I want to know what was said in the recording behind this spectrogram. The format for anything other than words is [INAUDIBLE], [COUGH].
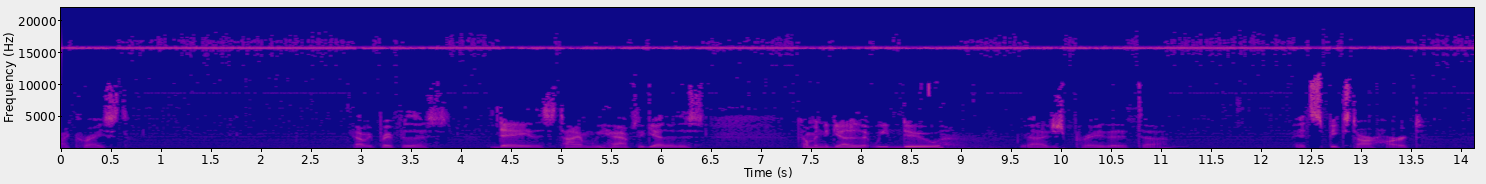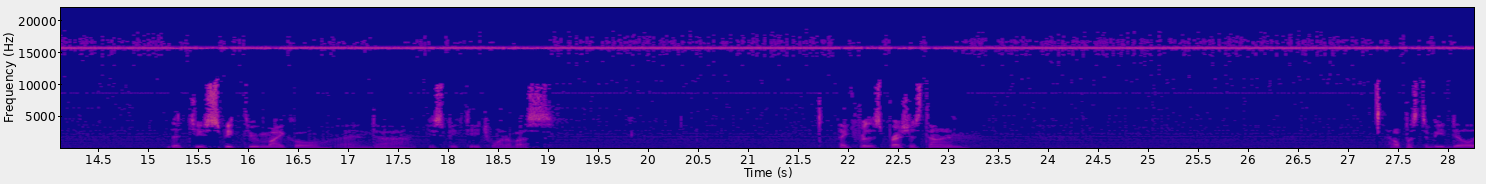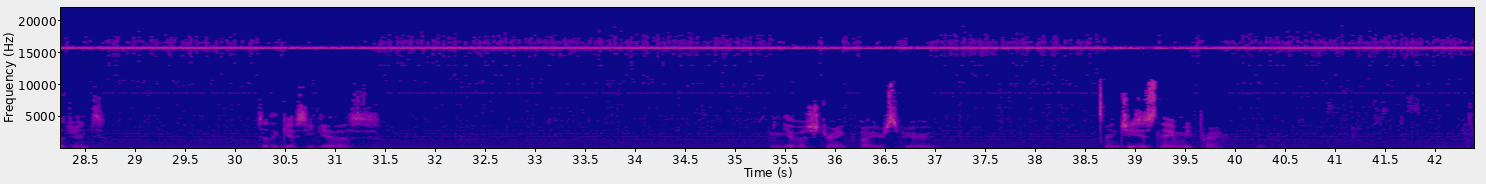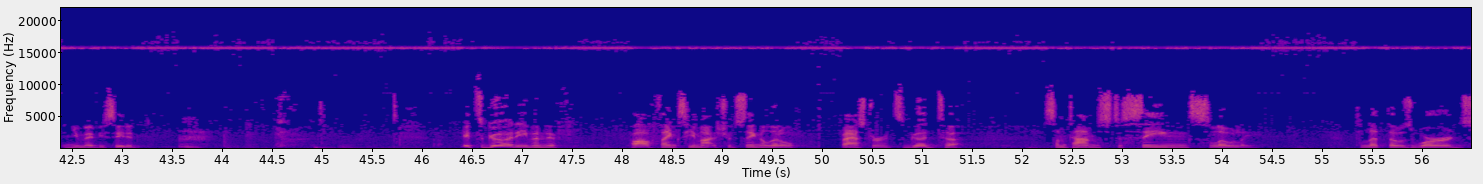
by Christ. God, we pray for this day, this time we have together, this coming together that we do. God, I just pray that uh, it speaks to our heart, that you speak through Michael and uh, you speak to each one of us. Thank you for this precious time. Help us to be diligent to the gifts you give us. And give us strength by your Spirit. In Jesus' name we pray. And you may be seated. It's good, even if Paul thinks he might should sing a little faster, it's good to sometimes to sing slowly, to let those words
